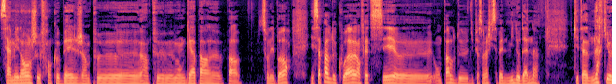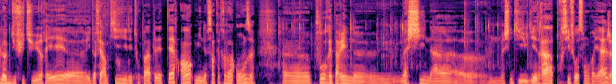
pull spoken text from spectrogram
c'est un mélange franco-belge, un peu euh, un peu manga par euh, par sur les bords. Et ça parle de quoi? En fait, c'est euh, on parle de, du personnage qui s'appelle Minodan, qui est un archéologue du futur et euh, il doit faire un petit détour par la planète Terre en 1991 euh, pour réparer une, une machine à euh, une machine qui lui aidera à poursuivre son voyage.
